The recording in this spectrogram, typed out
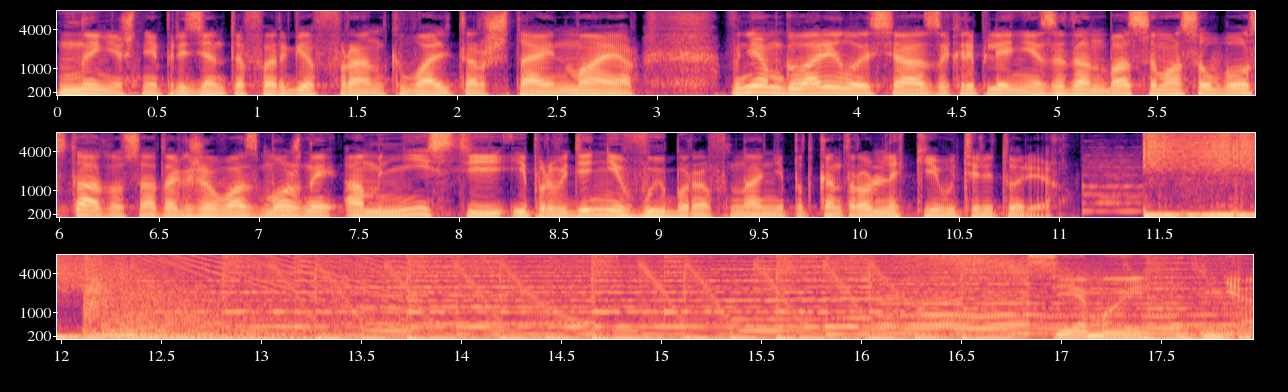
нынешний президент ФРГ Франк Вальтер Штайнмайер. В нем говорилось о закреплении за Донбассом особого статуса, а также возможной амнистии и проведении выборов на неподконтрольных Киеву территориях. Темы дня.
